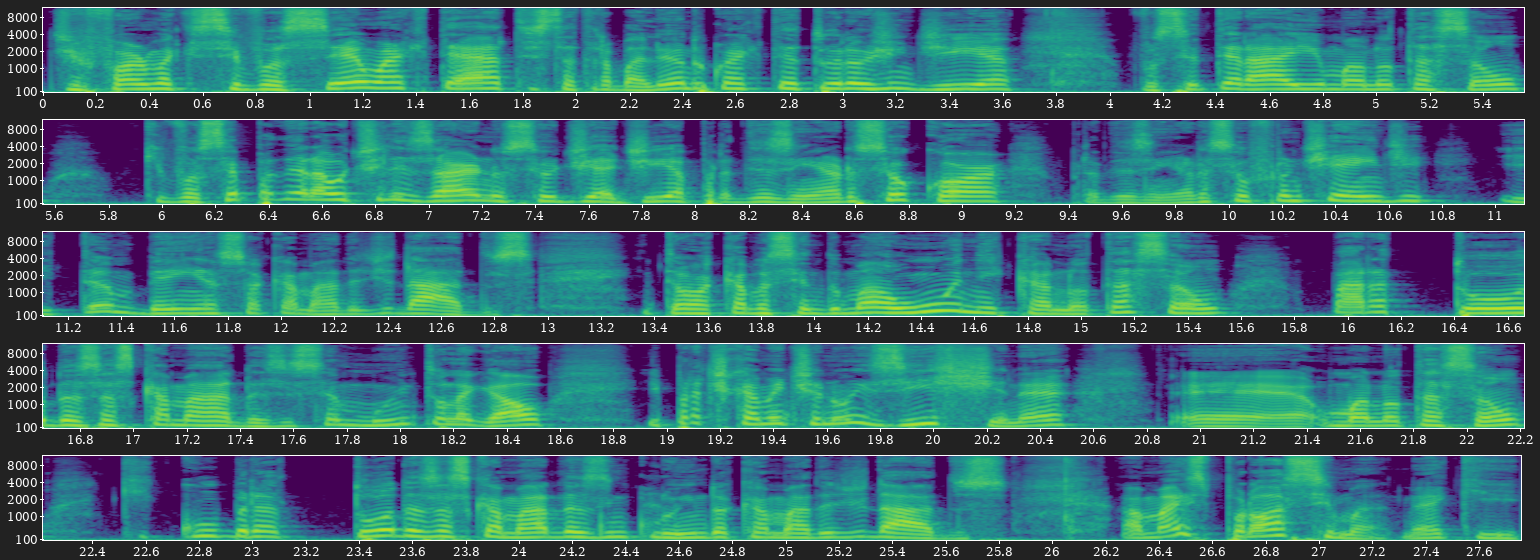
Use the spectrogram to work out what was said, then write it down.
de forma que se você é um arquiteto, está trabalhando com arquitetura hoje em dia, você terá aí uma anotação que você poderá utilizar no seu dia a dia para desenhar o seu core, para desenhar o seu front-end e também a sua camada de dados. Então acaba sendo uma única anotação para todas as camadas. Isso é muito legal e praticamente não existe né, é, uma anotação que cubra todas as camadas, incluindo a camada de dados. A mais próxima, né, que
